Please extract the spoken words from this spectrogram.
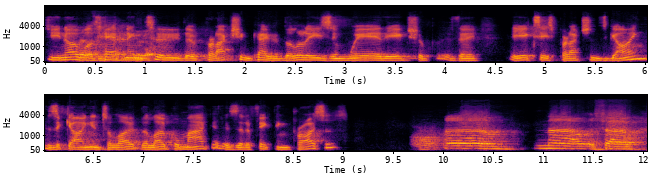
Do you know That's what's happening to the production capabilities and where the extra the, the excess production is going? Is it going into lo- the local market? Is it affecting prices? Um, no. So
